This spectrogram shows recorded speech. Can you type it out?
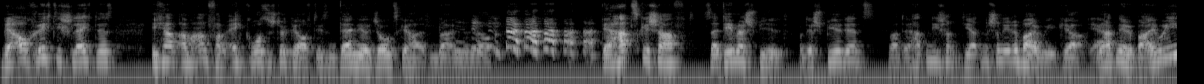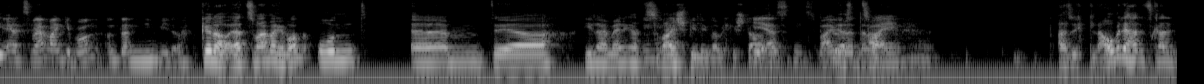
Wer auch richtig schlecht ist, ich habe am Anfang echt große Stücke auf diesen Daniel Jones gehalten da in New York. Der hat's geschafft, seitdem er spielt. Und er spielt jetzt, warte, hatten die schon, die hatten schon ihre Bye Week, ja. Die Ja. hatten ihre Bye Week. Er hat zweimal gewonnen und dann nie wieder. Genau, er hat zweimal gewonnen und ähm, der Eli Manning hat Mhm. zwei Spiele, glaube ich, gestartet. Die ersten zwei Die oder ersten drei. Also ich glaube, der hat jetzt gerade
